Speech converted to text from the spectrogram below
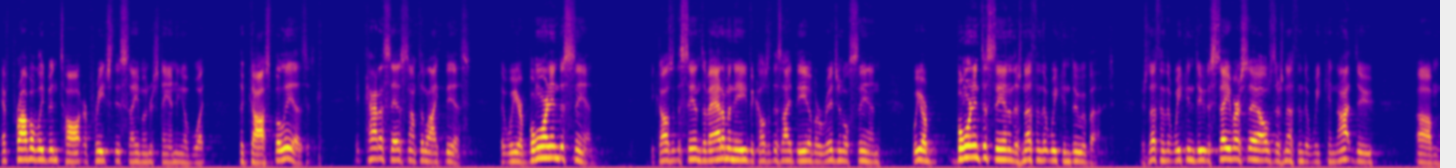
have probably been taught or preached this same understanding of what the gospel is. It, it kind of says something like this that we are born into sin. Because of the sins of Adam and Eve, because of this idea of original sin, we are born into sin and there's nothing that we can do about it. There's nothing that we can do to save ourselves. There's nothing that we cannot do um,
